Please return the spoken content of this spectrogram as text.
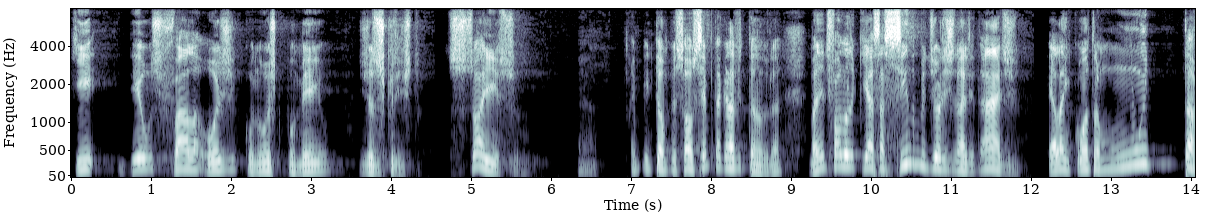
que Deus fala hoje conosco por meio de Jesus Cristo. Só isso. Então, o pessoal sempre está gravitando, né? Mas a gente falou que essa síndrome de originalidade, ela encontra muito Tá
